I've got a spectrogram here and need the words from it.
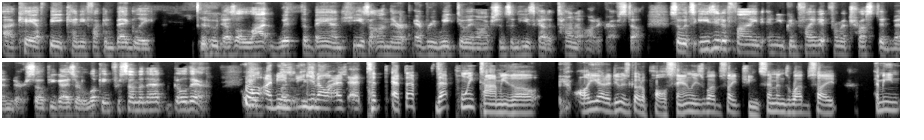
uh, KFB Kenny fucking Begley who does a lot with the band. He's on there every week doing auctions and he's got a ton of autograph stuff. So it's easy to find and you can find it from a trusted vendor. So if you guys are looking for some of that, go there. Well, You'll I mean, you know, at at, to, at that that point, Tommy, though, all you got to do is go to Paul Stanley's website, Gene Simmons' website. I mean,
